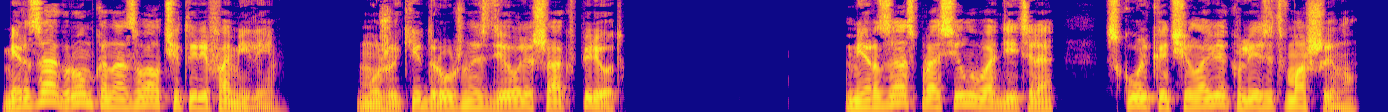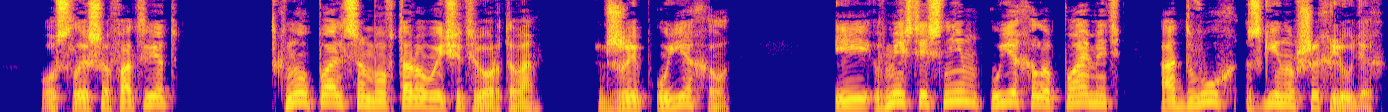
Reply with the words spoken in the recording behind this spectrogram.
Мерза громко назвал четыре фамилии. Мужики дружно сделали шаг вперед. Мерза спросил у водителя, сколько человек влезет в машину. Услышав ответ, ткнул пальцем во второго и четвертого. Джип уехал, и вместе с ним уехала память о двух сгинувших людях.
